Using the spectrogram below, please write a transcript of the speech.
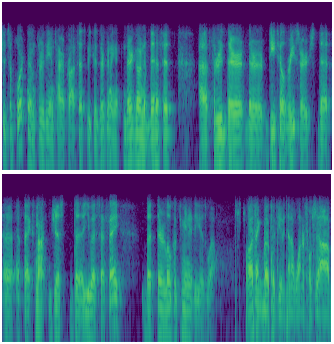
should support them through the entire process because they're going to they're going to benefit uh, through their their detailed research that uh, affects not just the USFA but their local community as well. Well, I think both of you have done a wonderful job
